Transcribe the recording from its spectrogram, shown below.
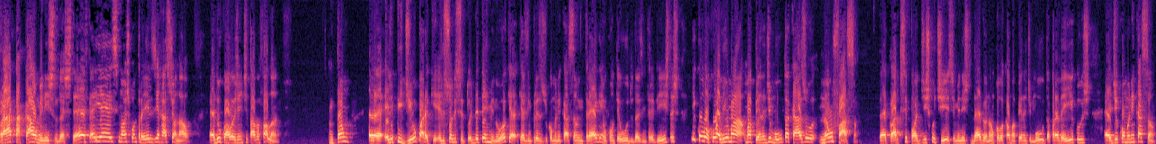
para atacar o ministro do STF, aí é esse nós contra eles irracional, é do qual a gente estava falando. Então, é, ele pediu para que, ele solicitou, ele determinou que, que, as empresas de comunicação entreguem o conteúdo das entrevistas e colocou ali uma, uma pena de multa caso não façam. É claro que se pode discutir se o ministro deve ou não colocar uma pena de multa para veículos é, de comunicação.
